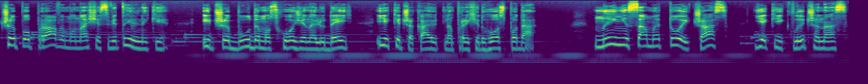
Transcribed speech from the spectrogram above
чи поправимо наші світильники, і чи будемо схожі на людей, які чекають на прихід Господа? Нині саме той час, який кличе нас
